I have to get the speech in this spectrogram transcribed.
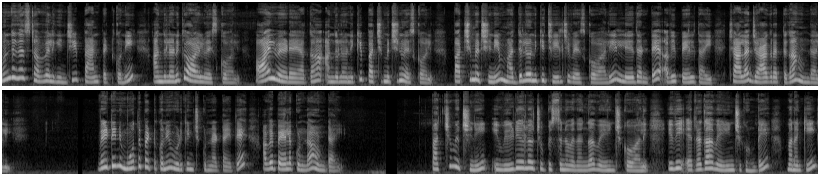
ముందుగా స్టవ్ వెలిగించి ప్యాన్ పెట్టుకొని అందులోనికి ఆయిల్ వేసుకోవాలి. ఆయిల్ వేడయ్యాక అందులోనికి పచ్చిమిర్చిని వేసుకోవాలి. పచ్చిమిర్చిని మధ్యలోనికి చీల్చి వేసుకోవాలి లేదంటే అవి పేలుతాయి. చాలా జాగ్రత్తగా ఉండాలి. వీటిని మూత పెట్టుకొని ఉడికించుకున్నట్టయితే అవి పేలకుండా ఉంటాయి. పచ్చిమిర్చిని ఈ వీడియోలో చూపిస్తున్న విధంగా వేయించుకోవాలి. ఇవి ఎర్రగా వేయించుకుంటే మనకి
